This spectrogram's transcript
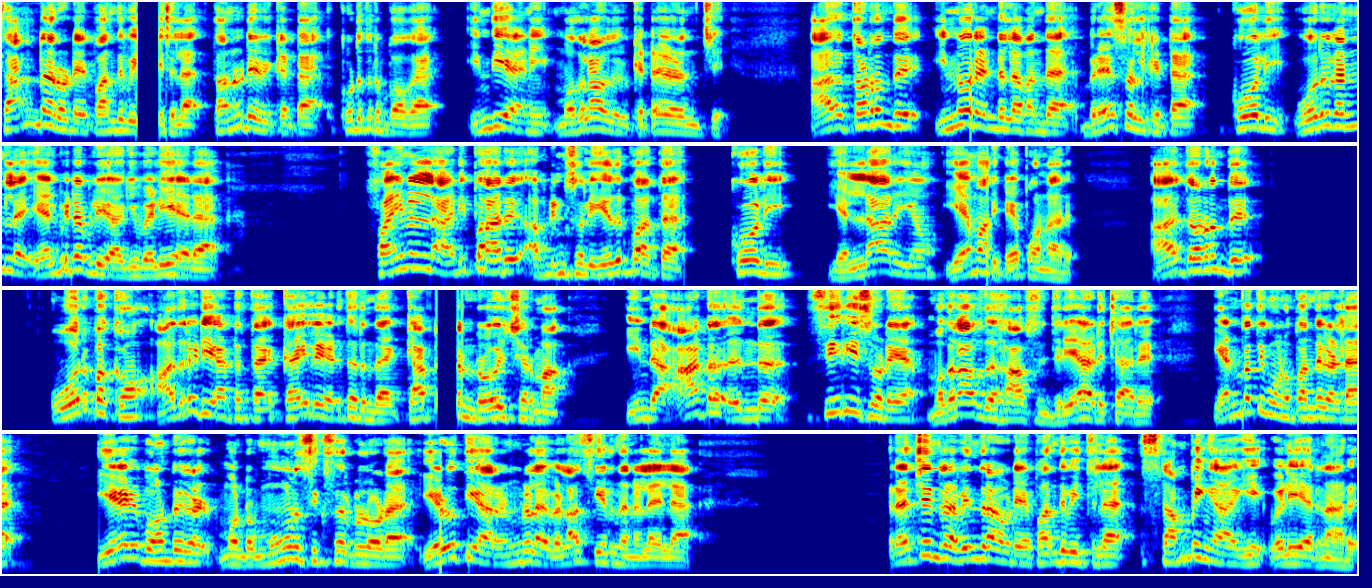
சாண்டருடைய பந்து வீச்சில் தன்னுடைய விக்கெட்டை கொடுத்துட்டு போக இந்திய அணி முதலாவது விக்கெட்டை எழுந்துச்சு அதை தொடர்ந்து இன்னொரு ரெண்டுல வந்த பிரேசல் கிட்ட கோலி ஒரு ரன்ல எல்பிடபிள்யூ ஆகி வெளியேற. ஃபைனல்ல அடிப்பாரு அப்படின்னு சொல்லி எதிர்பார்த்த கோலி எல்லாரையும் ஏமாத்திட்டே போனாரு. அதை தொடர்ந்து ஒரு பக்கம் அதிரடி ஆட்டத்தை கையில எடுத்திருந்த கேப்டன் ரோஹித் சர்மா இந்த ஆட்ட இந்த சீரீஸோடைய முதலாவது ஹாஃப் செஞ்சுரியா அடிச்சாரு. எண்பத்தி மூணு பந்துகள ஏழு பவுண்டுகள் மற்றும் மூணு சிக்ஸர்களோட எழுபத்தி ஆறு ரன்களை விளாசி இருந்த நிலையில ரச்சின் ரவீந்திராவுடைய பந்து வீச்சில் ஸ்டம்பிங் ஆகி வெளியேறினார்.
